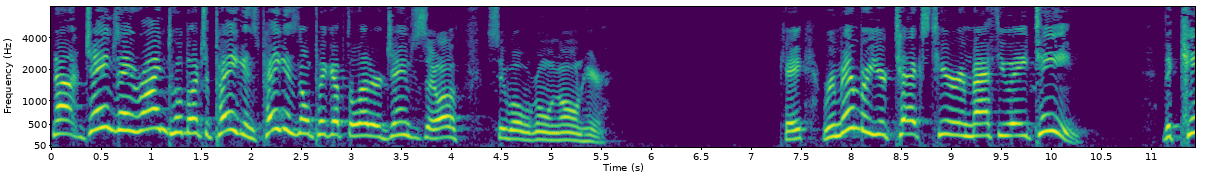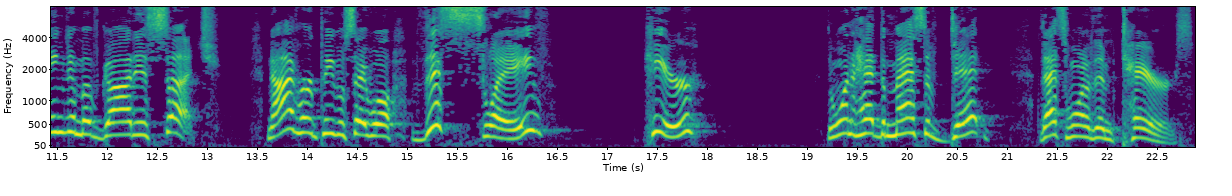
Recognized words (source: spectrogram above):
Now, James ain't writing to a bunch of pagans. Pagans don't pick up the letter of James and say, well, see what we're going on here. Okay? Remember your text here in Matthew 18. The kingdom of God is such. Now, I've heard people say, well, this slave here, the one that had the massive debt, that's one of them tares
